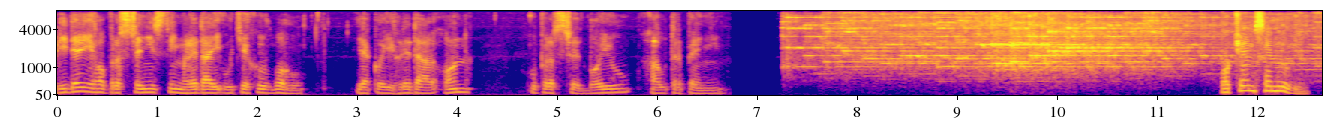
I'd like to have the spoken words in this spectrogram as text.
lidé jeho prostřednictvím hledají útěchu v Bohu, jako ji hledal on uprostřed bojů a utrpení. O čem se mluví?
